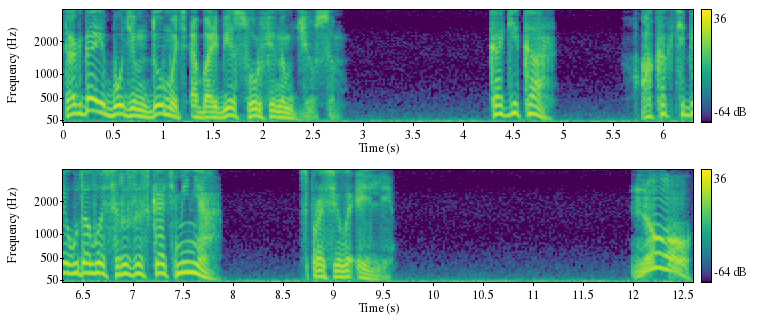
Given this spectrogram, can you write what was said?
тогда и будем думать о борьбе с Урфином Джусом. Кагикар, «А как тебе удалось разыскать меня?» — спросила Элли. «Ну,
